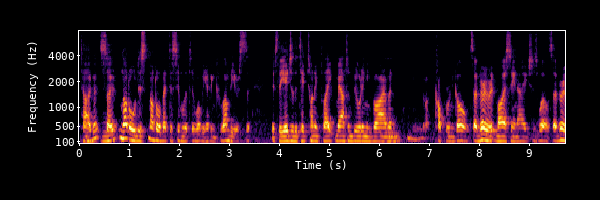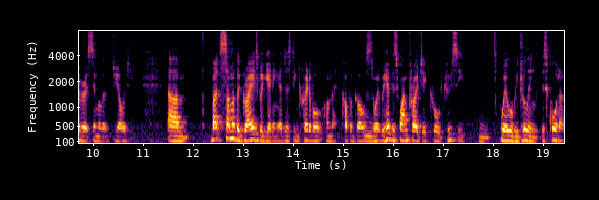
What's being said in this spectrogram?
targets, mm-hmm. so not all dis- not all that dissimilar to what we have in Colombia. It's the, it's the edge of the tectonic plate, mountain building environment, mm. copper and gold. So very Miocene age as well. So very very similar geology. Um, but some of the grades we're getting are just incredible on that copper gold mm. story. We have this one project called Kusi, mm. where we'll be drilling this quarter.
